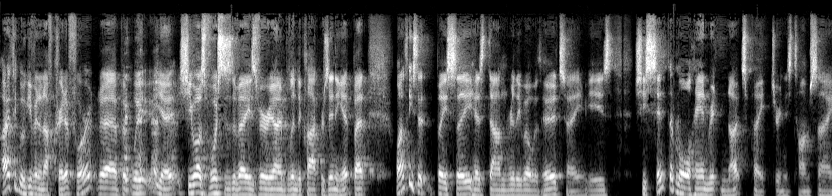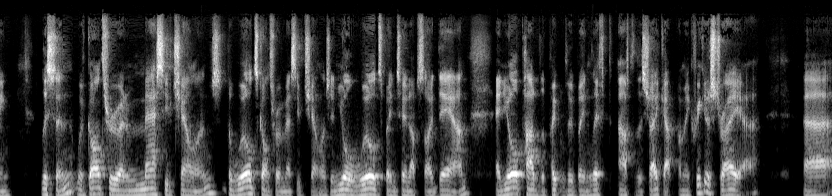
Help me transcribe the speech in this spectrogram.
I don't think we were given enough credit for it. Uh, but we, you know, she was Voices of A's very own Belinda Clark presenting it. But one of the things that BC has done really well with her team is she sent them all handwritten notes, Pete, during this time, saying, "Listen, we've gone through a massive challenge. The world's gone through a massive challenge, and your world's been turned upside down, and you're part of the people who've been left after the shake-up. I mean, Cricket Australia." Uh,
